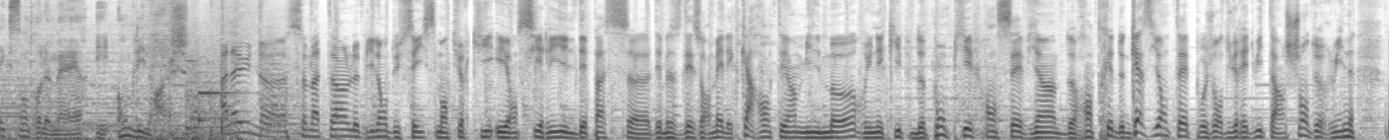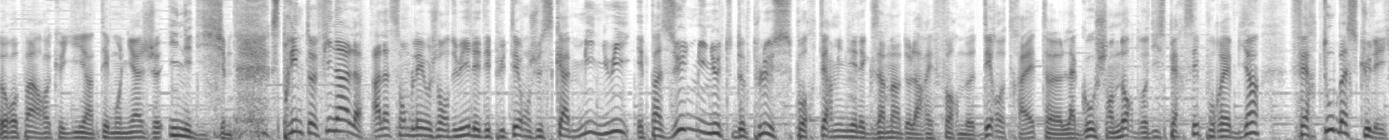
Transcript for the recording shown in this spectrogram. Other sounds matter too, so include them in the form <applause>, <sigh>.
Alexandre Lemaire et Amblin Roche. À la une ce matin, le bilan du séisme en Turquie et en Syrie, il dépasse euh, désormais les 41 000 morts. Une équipe de pompiers français vient de rentrer de Gaziantep, aujourd'hui réduite à un champ de ruines. Europa a recueilli un témoignage inédit. Sprint final à l'Assemblée aujourd'hui. Les députés ont jusqu'à minuit et pas une minute de plus pour terminer l'examen de la réforme des retraites. La gauche en ordre dispersé pourrait bien faire tout basculer.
